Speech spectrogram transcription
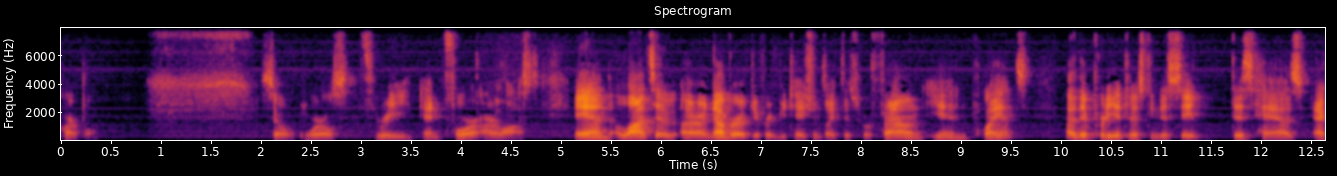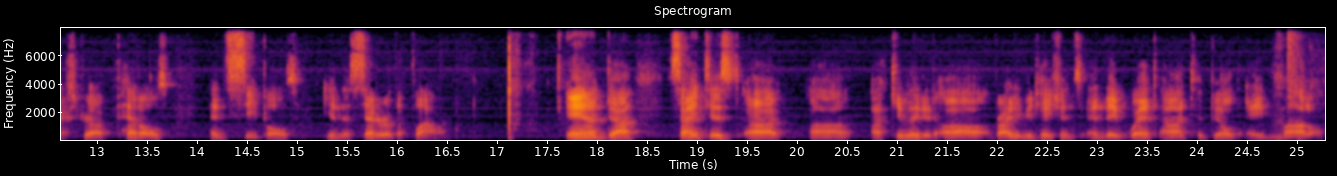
carpel. So whorls 3 and 4 are lost. And lots of, or a number of different mutations like this were found in plants. Uh, they're pretty interesting to see. This has extra petals and sepals in the center of the flower. And uh, scientists uh, uh, accumulated a variety of mutations and they went on to build a model.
